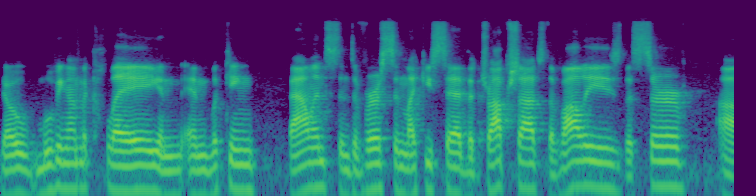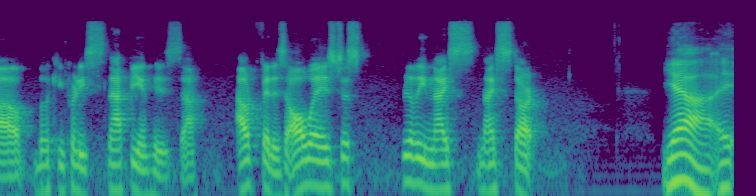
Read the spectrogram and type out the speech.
you know, moving on the clay and, and looking balanced and diverse. And like you said, the drop shots, the volleys, the serve, uh, looking pretty snappy in his uh, outfit as always. Just really nice, nice start. Yeah, I,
